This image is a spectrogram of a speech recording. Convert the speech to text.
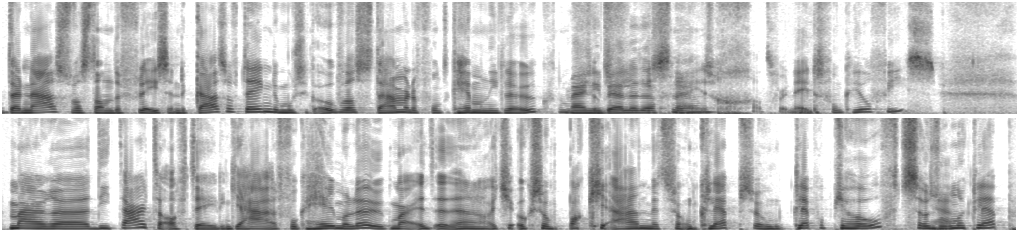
daarnaast was dan de vlees- en de kaasafdeling. Daar moest ik ook wel staan, maar dat vond ik helemaal niet leuk. Dan Mij niet bellen, dacht snijden. Gadver, nee, dat vond ik heel vies. Maar eh, die taartenafdeling, ja, dat vond ik helemaal leuk. Maar het, eh, dan had je ook zo'n pakje aan met zo'n klep, zo'n klep op je hoofd, zo'n Ja. zonneklep.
